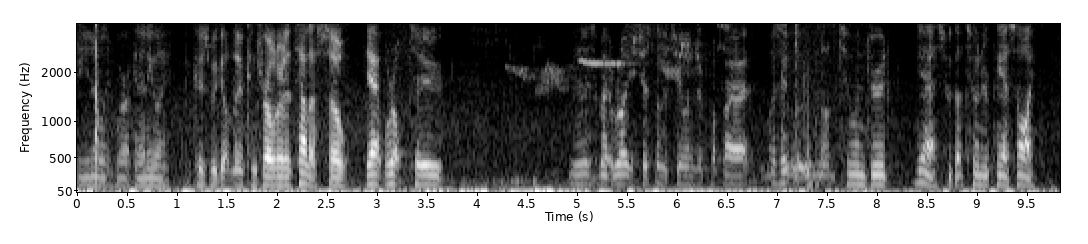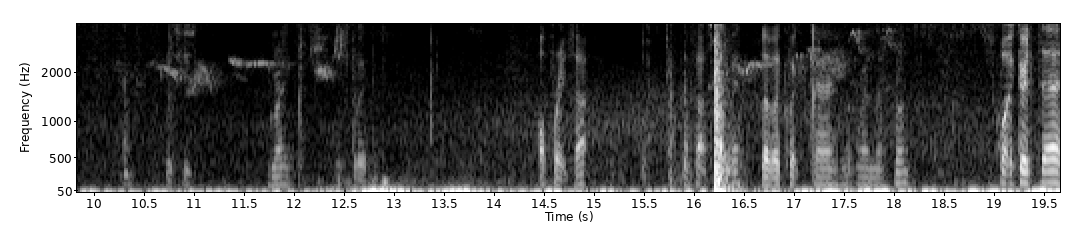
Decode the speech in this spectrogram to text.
and you know it's working anyway because we got the controller to tell us. So yeah, we're up to. No, it's about right. It's just under 200. Uh, was it? We've got 200. Yes, we've got 200 psi, which is great. What it operates at. That's that sort of it. We'll have a quick uh, look around the front. It's quite a good uh,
